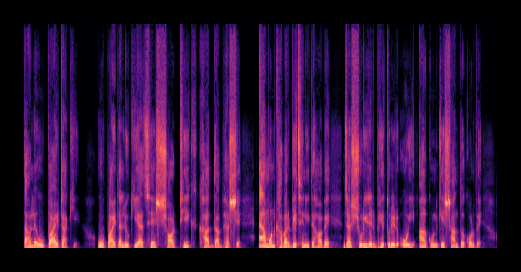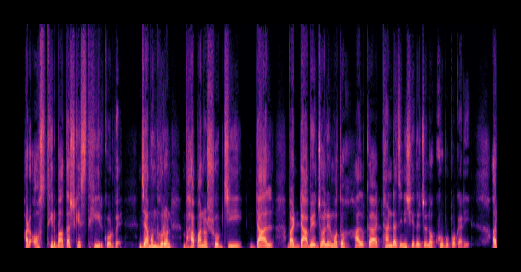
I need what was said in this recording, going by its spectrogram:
তাহলে উপায়টা কি? উপায়টা লুকিয়ে আছে সঠিক খাদ্যাভ্যাসে। এমন খাবার বেছে নিতে হবে যা শরীরের ভেতরের ওই আগুনকে শান্ত করবে আর অস্থির বাতাসকে স্থির করবে। যেমন ধরুন ভাপানো সবজি, ডাল বা ডাবের জলের মতো হালকা ঠান্ডা জিনিস এদের জন্য খুব উপকারী। আর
